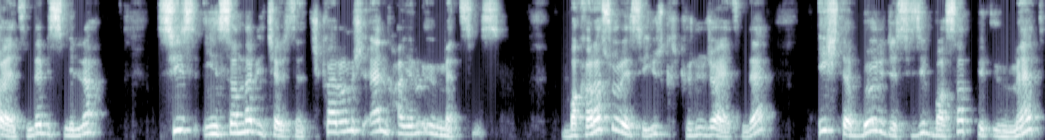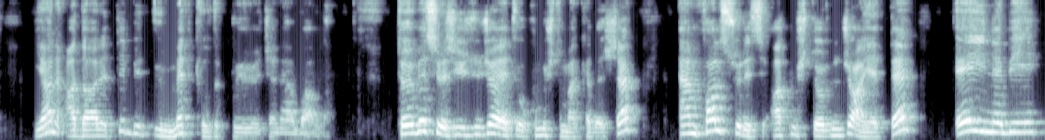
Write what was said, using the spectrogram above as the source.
ayetinde Bismillah siz insanlar içerisinde çıkarılmış en hayırlı ümmetsiniz. Bakara suresi 143. ayetinde işte böylece sizi vasat bir ümmet yani adaletli bir ümmet kıldık buyuruyor Cenab-ı Allah. Tövbe suresi 100. ayeti okumuştum arkadaşlar. Enfal suresi 64. ayette Ey Nebi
